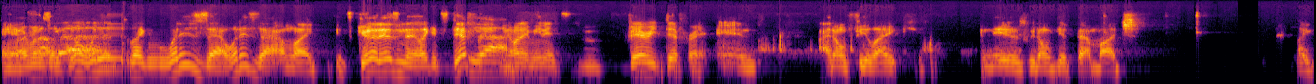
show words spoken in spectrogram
And everyone's like, "Yo, what is like? What is that? What is that?" I'm like, "It's good, isn't it? Like, it's different. Yeah. You know what I mean? It's very different, and I don't feel like natives we don't get that much. Like,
